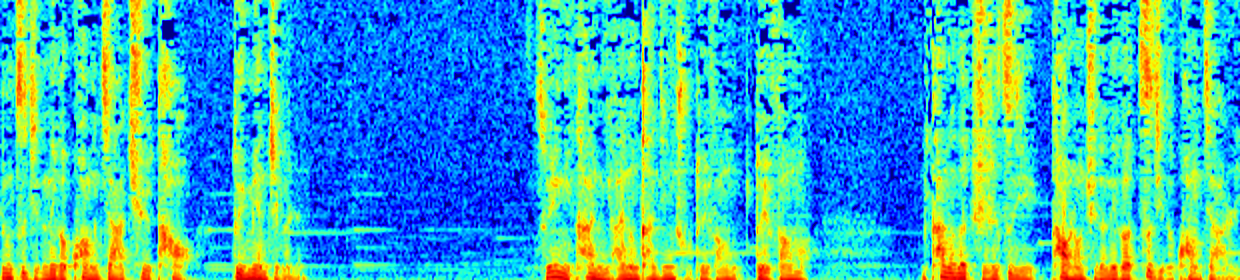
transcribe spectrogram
用自己的那个框架去套对面这个人。所以你看，你还能看清楚对方对方吗？你看到的只是自己套上去的那个自己的框架而已，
